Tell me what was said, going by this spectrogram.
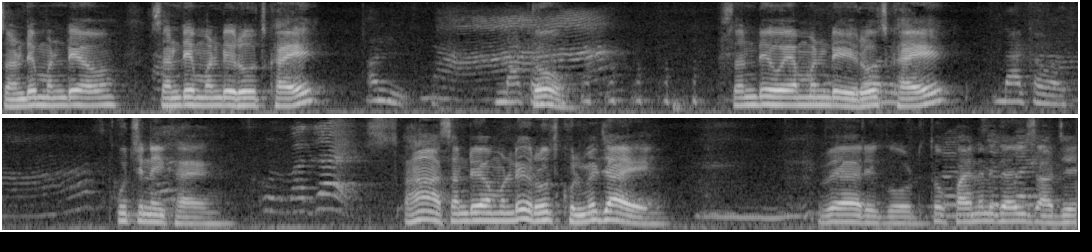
સન્ડે મંડે આવો. સન્ડે મંડે રોજ ખાય? તો? સન્ડે હોય યા મંડે રોજ ખાય? ના ખવાય કુછ નહીં ખાય. હા સન્ડે યા મંડે રોજ ખુલ મે જાય. વેરી ગુડ તો ફાઇનલી ગાઈઝ આજે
